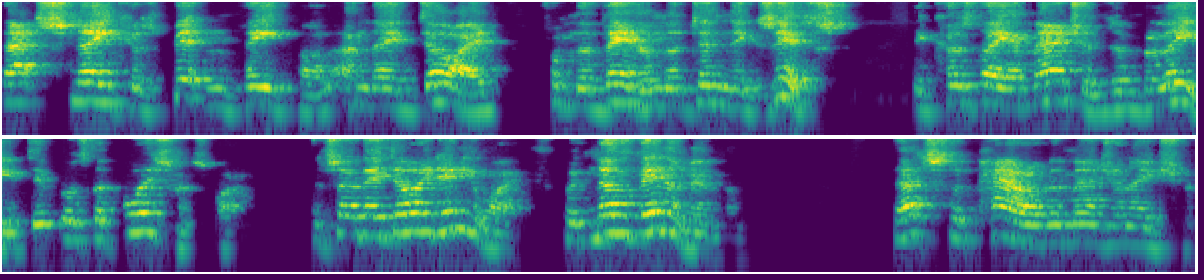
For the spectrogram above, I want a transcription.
that snake has bitten people and they've died from the venom that didn't exist because they imagined and believed it was the poisonous one. And so they died anyway, with no venom in them. That's the power of imagination.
